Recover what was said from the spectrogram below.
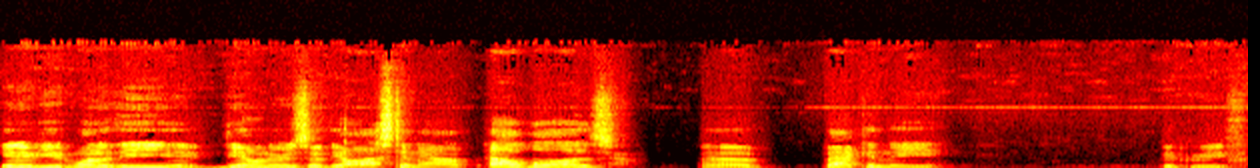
interviewed one of the the owners of the Austin Out, Outlaws uh, back in the good grief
